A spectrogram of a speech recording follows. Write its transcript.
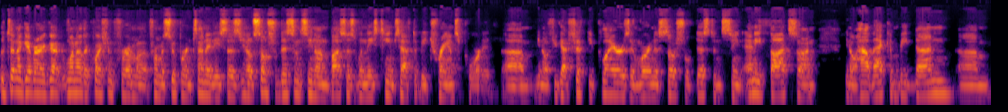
Lieutenant Giver, I got one other question from a, from a superintendent. He says, you know, social distancing on buses when these teams have to be transported. Um, you know, if you got 50 players and we're in a social distancing, any thoughts on, you know, how that can be done? Um,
